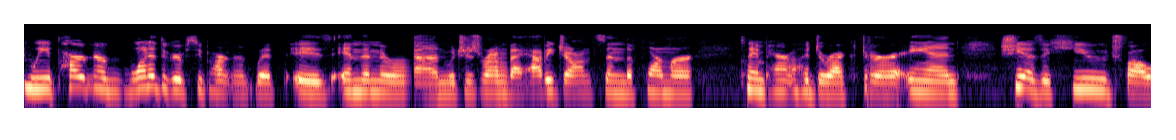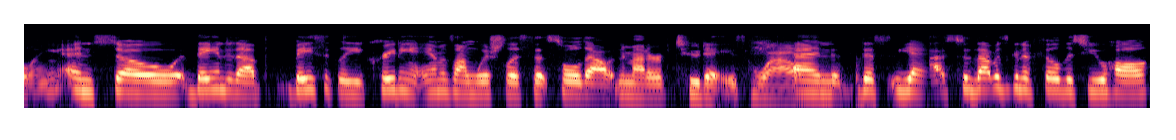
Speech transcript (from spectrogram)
we partnered one of the groups we partnered with is and then the run which is run by abby johnson the former planned parenthood director and she has a huge following. And so they ended up basically creating an amazon wish list that sold out in a matter of two days. Wow. And this yeah so that was going to fill this u-haul.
